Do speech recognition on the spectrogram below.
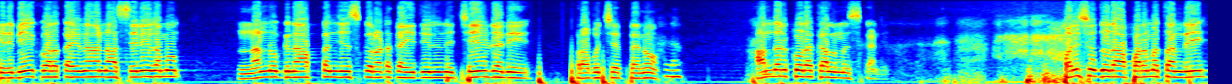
ఇది మీ కొరకైనా నా శరీరము? నన్ను జ్ఞాపకం చేసుకున్నట్టుగా దీనిని చేయుడని ప్రభు చెప్పాను. అందరు కూడా కళ్ళు మూసుకోండి. పరిశుద్ధుడా పరమ తండ్రి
